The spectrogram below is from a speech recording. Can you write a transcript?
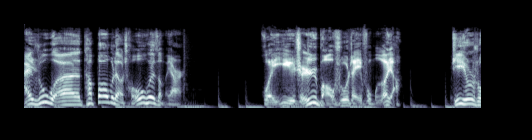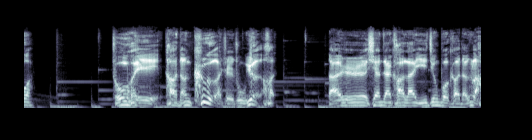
哎，如果他报不了仇会怎么样？”会一直保住这副模样。皮球说：“除非他能克制住怨恨，但是现在看来已经不可能了。”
